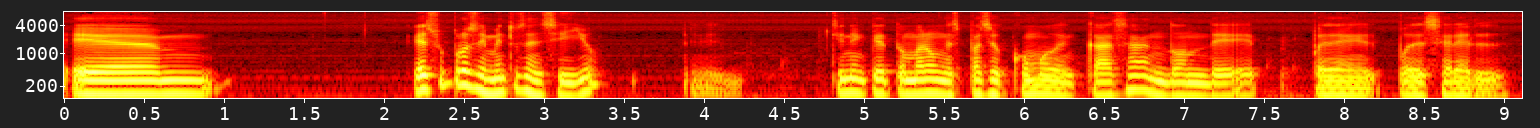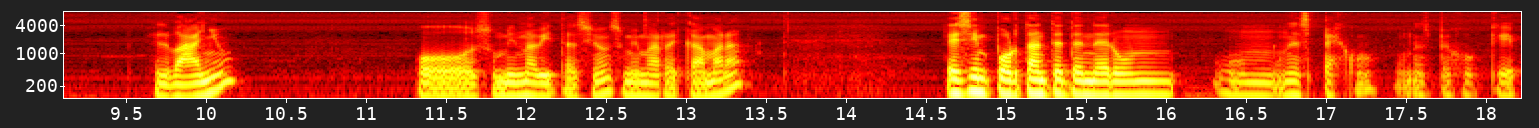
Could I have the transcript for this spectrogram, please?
Eh, es un procedimiento sencillo. Eh, tienen que tomar un espacio cómodo en casa en donde puede, puede ser el, el baño o su misma habitación, su misma recámara. Es importante tener un, un, espejo, un espejo que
